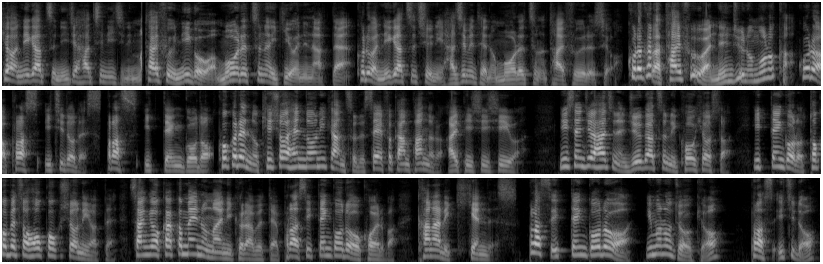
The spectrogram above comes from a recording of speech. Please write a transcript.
今日2月28日に台風2号は猛烈な勢いになってこれは2月中に初めての猛烈な台風ですよ。これから台風は年中のものか？これはプラス1 1度です。プラス1.5度。国連の気象変動に関する政府間パネル IPCC は2018年10月に公表した1.5度特別報告書によって産業革命の前に比べてプラス1.5度を超えればかなり危険です。プラス1.5度は今の状況？プラス1度？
